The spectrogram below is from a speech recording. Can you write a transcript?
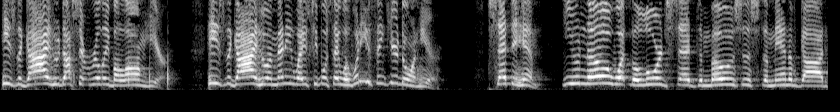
He's the guy who doesn't really belong here. He's the guy who, in many ways, people would say, Well, what do you think you're doing here? Said to him, You know what the Lord said to Moses, the man of God,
